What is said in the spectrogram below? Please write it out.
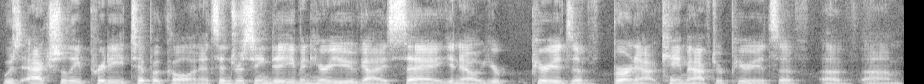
was actually pretty typical. And it's interesting to even hear you guys say, you know, your periods of burnout came after periods of, of um,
